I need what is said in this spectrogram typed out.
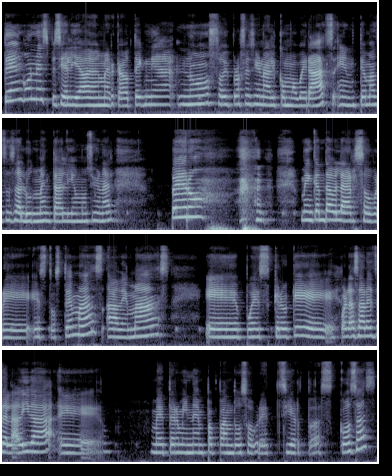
Tengo una especialidad en mercadotecnia, no soy profesional como verás en temas de salud mental y emocional, pero me encanta hablar sobre estos temas. Además, eh, pues creo que por las áreas de la vida eh, me terminé empapando sobre ciertas cosas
